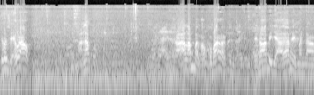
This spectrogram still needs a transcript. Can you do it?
Không chưa xỉu đâu. Mạnh lắm. Đã lắm bà con cô bác rồi. Thì thôi, bây giờ thì mình à,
